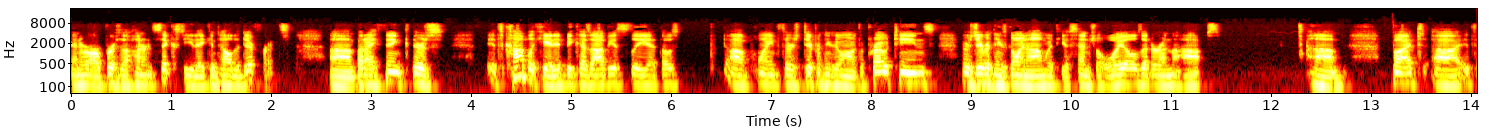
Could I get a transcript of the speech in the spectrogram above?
and or versus 160, they can tell the difference. Um, but I think there's it's complicated because obviously at those uh, points there's different things going on with the proteins. There's different things going on with the essential oils that are in the hops. Um, but uh, it,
